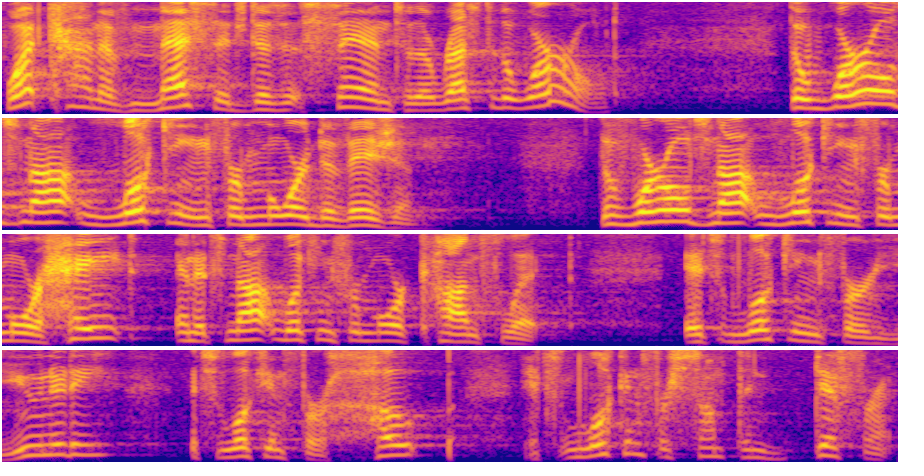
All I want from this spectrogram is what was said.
what kind of message does it send to the rest of the world? The world's not looking for more division. The world's not looking for more hate and it's not looking for more conflict. It's looking for unity, it's looking for hope, it's looking for something different.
